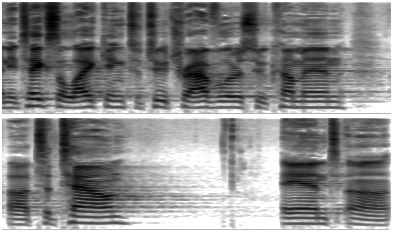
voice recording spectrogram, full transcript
And he takes a liking to two travelers who come in uh, to town and uh,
